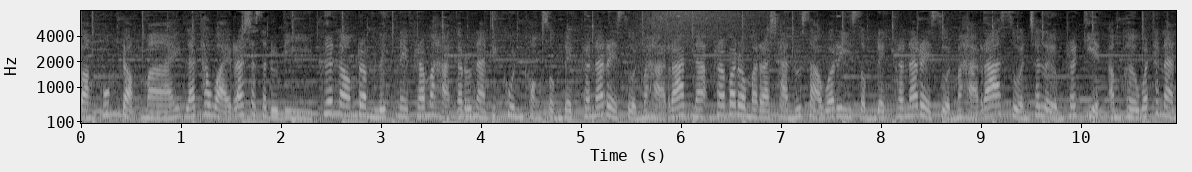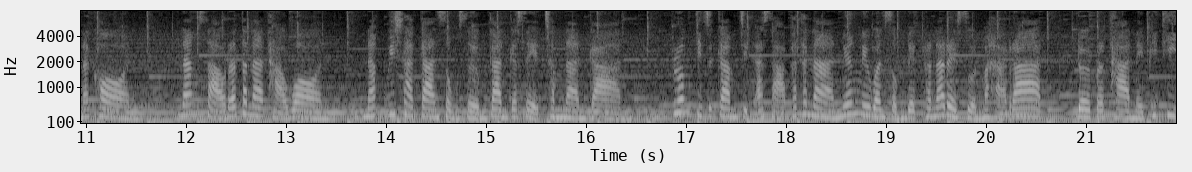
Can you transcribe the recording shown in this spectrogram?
วางพุ่มดอกไม้ และถวายราชสดุดี เพื่อน้อมรำลึกในพระมหากรุณาธิคุณของสมเด็จพระนเรศวรมหาราชณพระบรมราชานุสาวรีสมเด็จพระนเรศวรมหาราชสวนเฉลิมพระเกียรติอำเภอวัฒนานครนางสาวรัตนาถาวร นักวิชาการส่งเสริมการเกษตรชำนาญการ ร่วมกิจกรรมจิตอาสาพัฒนาเนื่องในวันสมเด็จพระนเรศวรมหาราช โดยประธานในพิธี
